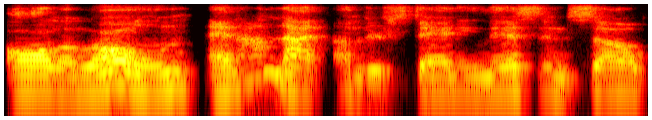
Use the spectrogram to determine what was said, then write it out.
all alone and i'm not understanding this and so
